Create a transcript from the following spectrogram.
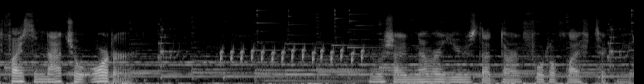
defies the natural order. I wish I'd never used that darn fold of life technique.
